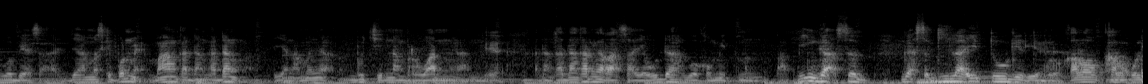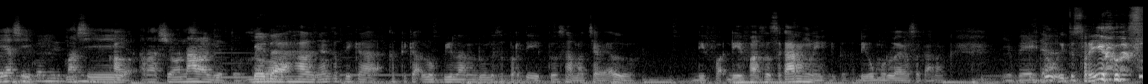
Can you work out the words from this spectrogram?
gua biasa aja. Meskipun memang kadang-kadang ya namanya bucin number one kan. Iya. kadang-kadang kan ngerasa ya udah gua komitmen. Tapi nggak se nggak segila itu gitu Iya. bro. Kalau kalau kuliah sih masih Kalau- rasional gitu. Beda halnya ketika ketika lu bilang dulu seperti itu sama cewek lu di fa- di fase sekarang nih gitu di umur lu yang sekarang. Ya beda. Itu itu serius.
